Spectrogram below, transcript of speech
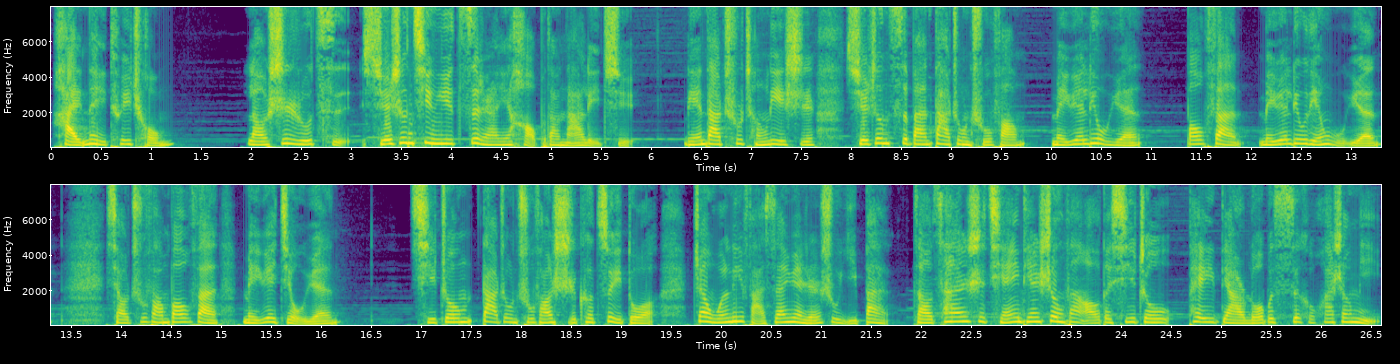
海内推崇。老师如此，学生境遇自然也好不到哪里去。联大初成立时，学生自办大众厨房，每月六元；包饭每月六点五元，小厨房包饭每月九元。其中大众厨房食客最多，占文理法三院人数一半。早餐是前一天剩饭熬的稀粥，配一点萝卜丝和花生米。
